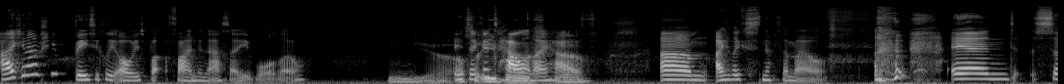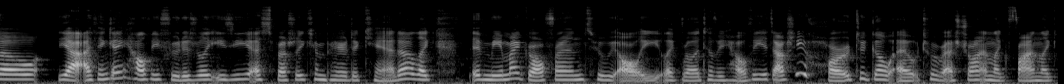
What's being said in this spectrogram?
I can actually basically always find an acai bowl though. Mm, yeah. It's like a talent bowls, I have. Yeah. Um, I like sniff them out. And so, yeah, I think getting healthy food is really easy, especially compared to Canada. Like, if me and my girlfriends, who we all eat like relatively healthy, it's actually hard to go out to a restaurant and like find like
